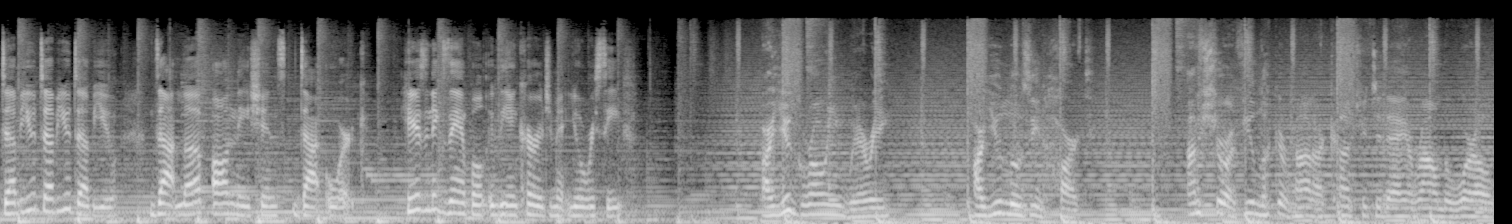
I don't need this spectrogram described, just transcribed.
www.loveallnations.org. Here's an example of the encouragement you'll receive. Are you growing weary? Are you losing heart? I'm sure if you look around our country today, around the world,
